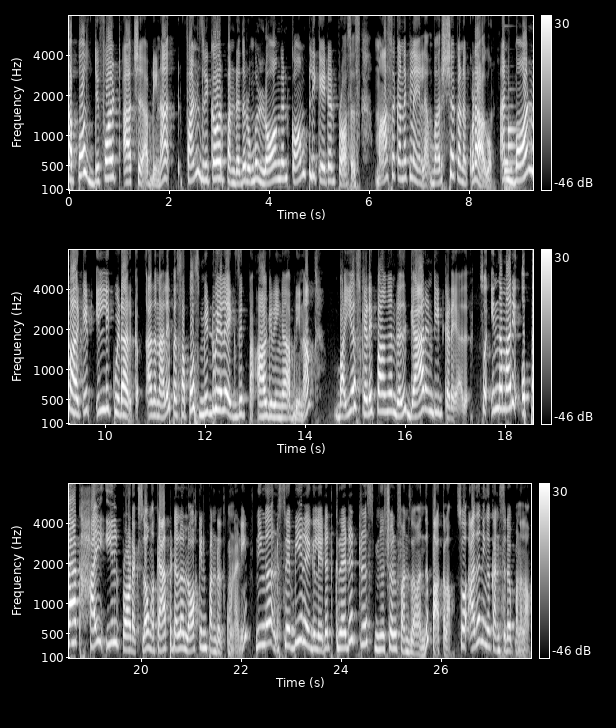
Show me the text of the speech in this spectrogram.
சப்போஸ் டிஃபால்ட் ஆச்சு அப்படின்னா ஃபண்ட்ஸ் ரிகவர் பண்ணுறது ரொம்ப லாங் அண்ட் காம்ப்ளிகேட்டட் ப்ராசஸ் மாத கணக்கில் இல்லை வருஷ கணக்கு கூட ஆகும். அண்ட் பாண்ட் மார்க்கெட் இல்லிக்விடாக இருக்குது அதனால் இப்போ சப்போஸ் மிட்வேல எக்ஸிட் ஆகுறீங்க அப்படின்னா பையர்ஸ் கிடைப்பாங்கன்றது கேரண்டீட் கிடையாது. ஸோ இந்த மாதிரி ஒப்பேக் ஹை ஈல் ப்ராடக்ட்ஸில் உங்கள் கேபிட்டலை லாக்இன் பண்ணுறதுக்கு முன்னாடி நீங்கள் SEBI regulated credit risk mutual ஃபண்ட்ஸை வந்து பார்க்கலாம். ஸோ அதை நீங்கள் கன்சிடர் பண்ணலாம்.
